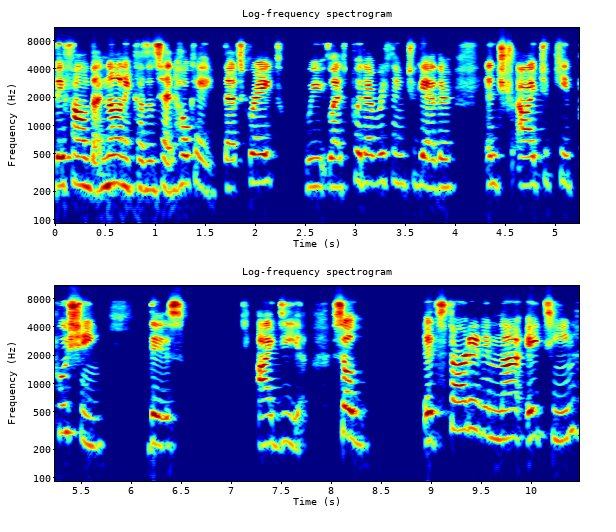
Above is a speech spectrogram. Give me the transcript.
they found Deinonychus and said, "Okay, that's great. We let's put everything together and try to keep pushing this idea." So it started in 18,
